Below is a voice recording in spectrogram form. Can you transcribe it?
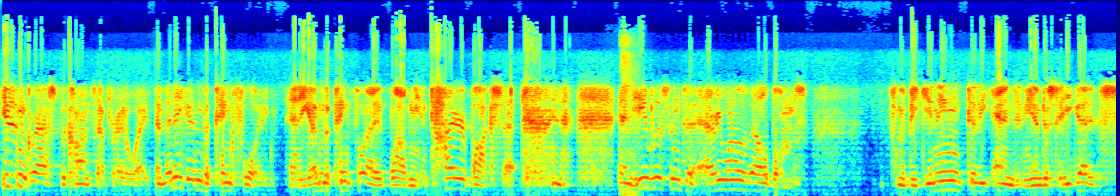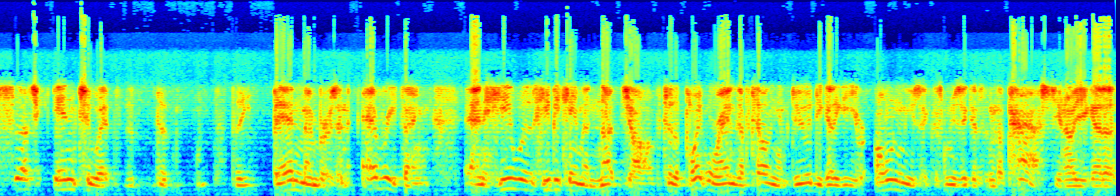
he didn't grasp the concept right away. And then he got into Pink Floyd. And he got into Pink Floyd. I bought him the entire box set. and he listened to every one of those albums from the beginning to the end, and he understood. He got such into it, the, the the band members and everything, and he was he became a nut job to the point where I ended up telling him, "Dude, you got to get your own music. This music is in the past. You know, you got to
